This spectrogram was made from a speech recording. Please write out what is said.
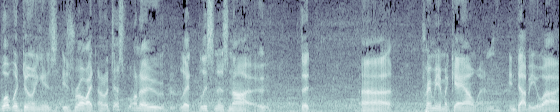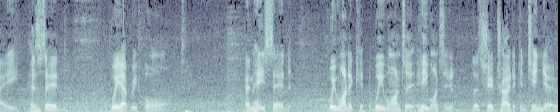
what we're doing is, is right. And I just want to let listeners know that uh, Premier McGowan in WA has said we have reformed. And he said we want to, we want to, he wants to, the sheep trade to continue.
